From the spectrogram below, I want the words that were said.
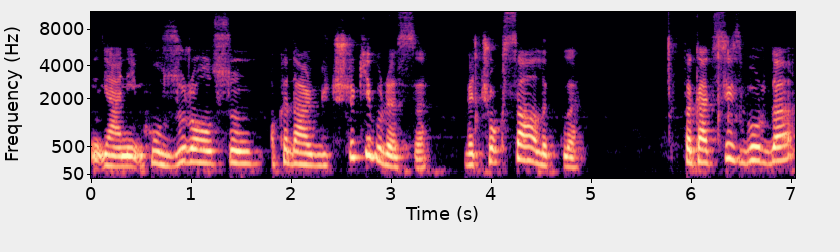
yani huzur olsun. O kadar güçlü ki burası ve çok sağlıklı. Fakat siz burada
